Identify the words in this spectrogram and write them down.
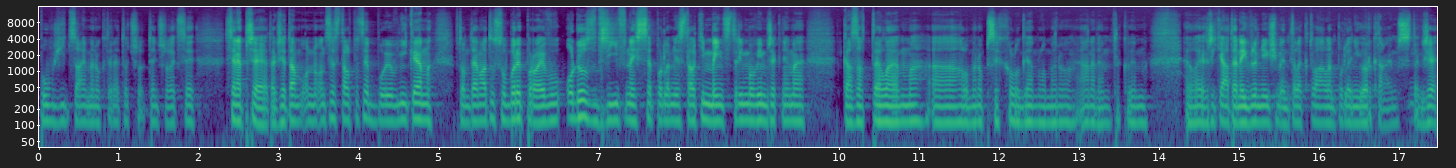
použít zájmeno, které to člo, ten člověk si, si nepřeje. Takže tam on, on se stal v podstatě bojovníkem v tom tématu svobody projevu o dost dřív, než se podle mě stal tím mainstreamovým, řekněme, kazatelem, uh, lomeno psychologem, lomeno, já nevím, takovým, jo, jak říkáte, nejvlivnějším intelektuálem podle New York Times. Takže,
